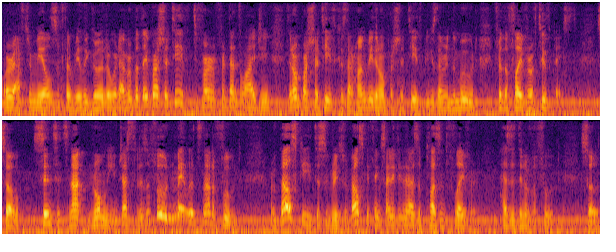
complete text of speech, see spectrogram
or after meals if they're really good or whatever, but they brush their teeth for, for dental hygiene. They don't brush their teeth because they're hungry. They don't brush their teeth because they're in the mood for the flavor of toothpaste. So since it's not normally ingested as a food, it's not a food. Rav Belsky disagrees. Rav Belsky thinks anything that has a pleasant flavor has a din of a food. So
